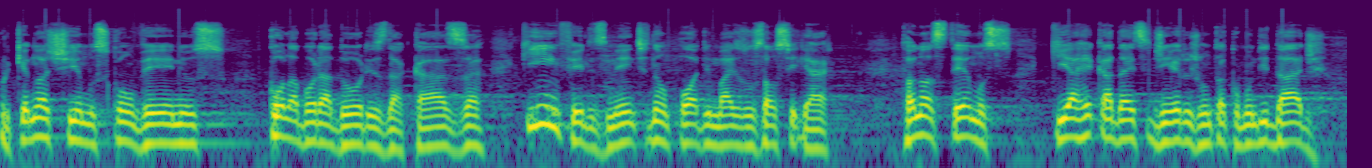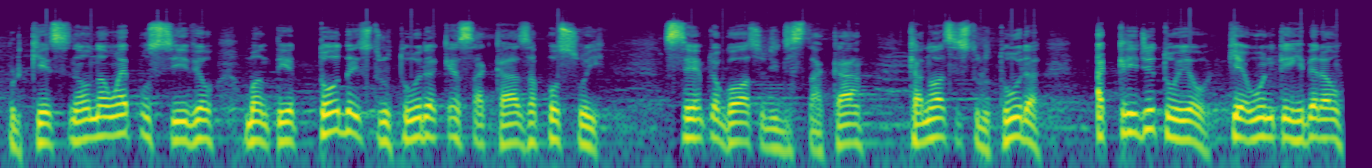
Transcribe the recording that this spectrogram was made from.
porque nós tínhamos convênios, colaboradores da casa que infelizmente não podem mais nos auxiliar. Então nós temos que arrecadar esse dinheiro junto à comunidade, porque senão não é possível manter toda a estrutura que essa casa possui. Sempre eu gosto de destacar que a nossa estrutura, acredito eu, que é única em Ribeirão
